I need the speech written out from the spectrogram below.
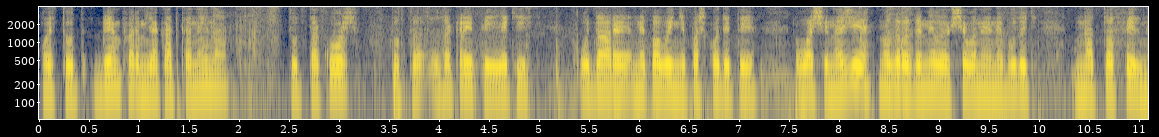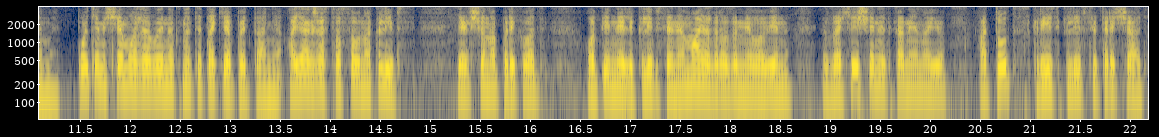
Ось тут демпфер, м'яка тканина. Тут також, тобто закрити якісь удари не повинні пошкодити ваші ножі. Ну зрозуміло, якщо вони не будуть надто сильними. Потім ще може виникнути таке питання: а як же стосовно кліпс? Якщо, наприклад, опінель кліпси немає, зрозуміло, він захищений тканиною, а тут скрізь кліпси трещать.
